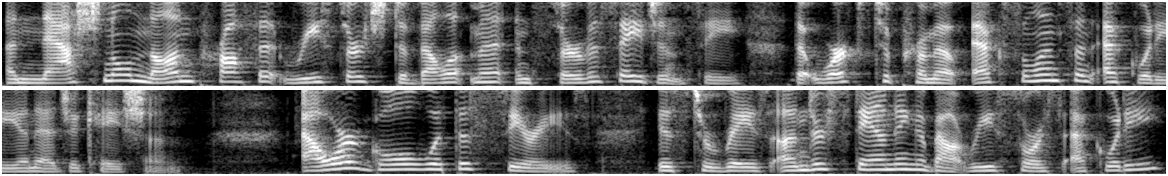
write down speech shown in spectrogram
a national nonprofit research development and service agency that works to promote excellence and equity in education. Our goal with this series is to raise understanding about resource equity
